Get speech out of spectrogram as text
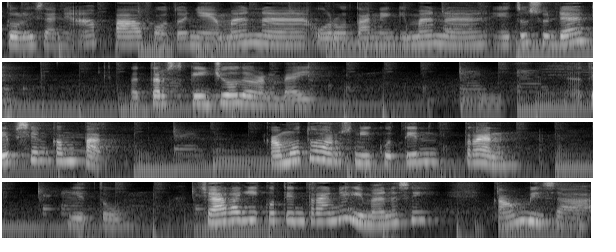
tulisannya apa fotonya yang mana urutannya gimana. Itu sudah terschedule dengan baik tips yang keempat. Kamu tuh harus ngikutin tren gitu. Cara ngikutin trennya gimana sih? Kamu bisa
